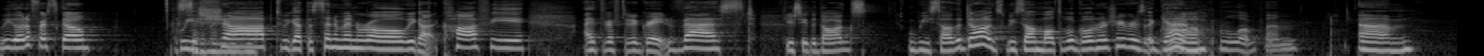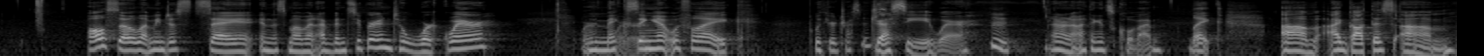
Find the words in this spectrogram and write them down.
we go to Frisco. we cinnamon shopped. We got the cinnamon roll. We got coffee. I thrifted a great vest. Do you see the dogs? We saw the dogs. We saw multiple golden retrievers again. Oh, love them. Um, also, let me just say in this moment, I've been super into workwear, mixing it with like with your dresses. dressy wear. Hmm. I don't know. I think it's a cool vibe. Like, um, I got this um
